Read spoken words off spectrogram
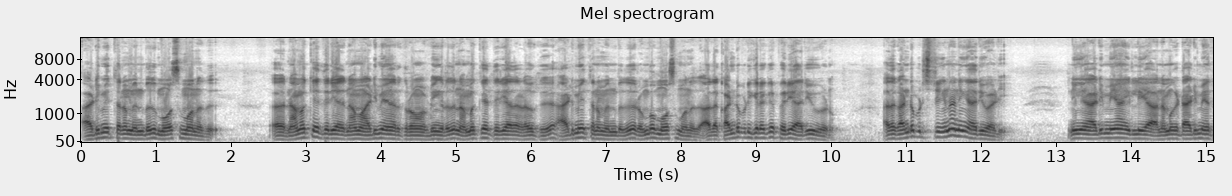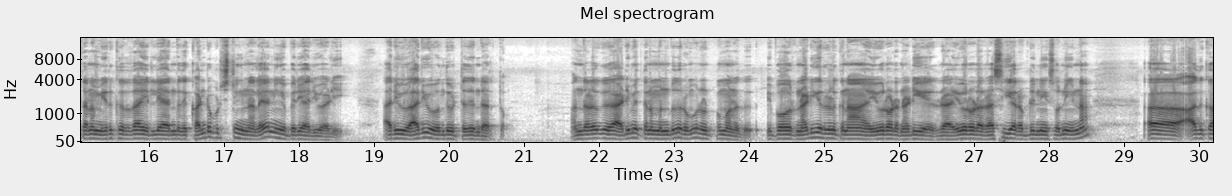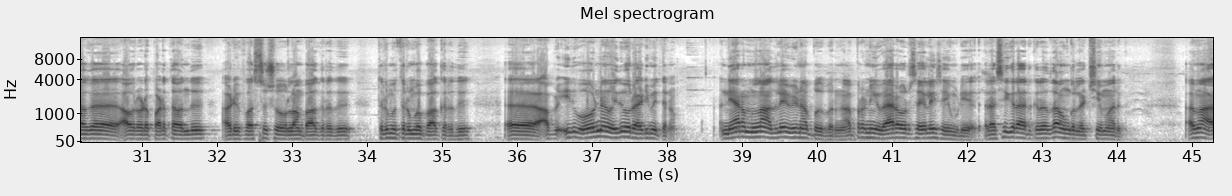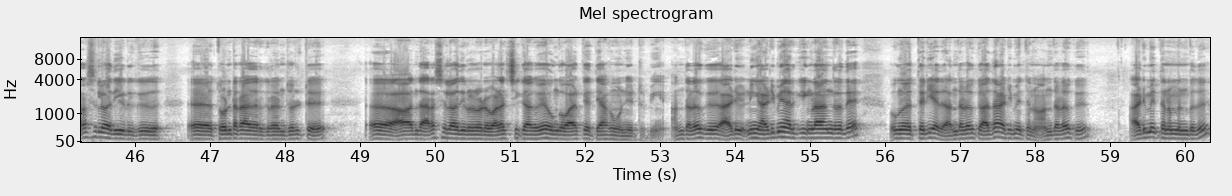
அடிமைத்தனம் என்பது மோசமானது. நமக்கே தெரியாது நாம் அடிமையாக இருக்கிறோம் அப்படிங்கிறது நமக்கே தெரியாத அளவுக்கு அடிமைத்தனம் என்பது ரொம்ப மோசமானது. அதை கண்டுபிடிக்கிறக்கே பெரிய அறிவு வேணும். அதை கண்டுபிடிச்சிட்டிங்கன்னா நீங்கள் அறிவாளி. நீங்கள் அடிமையாக இல்லையா? நம்மக்கிட்ட அடிமைத்தனம் இருக்கிறதா இல்லையா என்பதை கண்டுபிடிச்சிட்டிங்கனாலே நீங்கள் பெரிய அறிவாளி. அறிவு அறிவு வந்து விட்டது என்று அர்த்தம். அந்த அளவுக்கு அடிமைத்தனம் என்பது ரொம்ப நுட்பமானது. இப்போ ஒரு நடிகர்களுக்கு நான் இவரோட நடிகர் இவரோட ரசிகர் அப்படின்னு நீங்கள் சொன்னீங்கன்னா அதுக்காக அவரோட படத்தை வந்து அப்படி ஃபஸ்ட்டு ஷோலாம் பார்க்குறது திரும்ப திரும்ப பார்க்குறது. அப்படி இது ஒன்று இது ஒரு அடிமைத்தனம். நேரமெல்லாம் அதிலே வீணாக போகுது பாருங்கள் அப்புறம் நீங்கள் வேறு ஒரு செயலையும் செய்ய முடியாது. ரசிகராக இருக்கிறது தான் உங்கள் லட்சியமாக இருக்குது அது மாதிரி அரசியல்வாதிகளுக்கு தொண்டராக இருக்கிறேன்னு சொல்லிட்டு அந்த அரசியல்வாதிகளோட வளர்ச்சிக்காகவே உங்கள் வாழ்க்கையை தியாகம் பண்ணிகிட்ருப்பீங்க அந்தளவுக்கு அந்த அளவுக்கு அடி நீங்கள் அடிமையாக இருக்கீங்களாங்கிறதே உங்களுக்கு தெரியாது. அந்த அளவுக்கு அதான் அடிமைத்தனம். அந்தளவுக்கு அடிமைத்தனம் என்பது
